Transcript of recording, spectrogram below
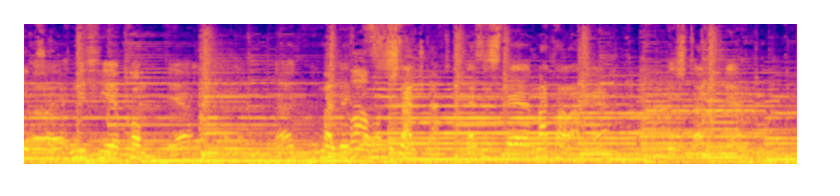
äh, nicht hier kommt. Ja. Ja, guck mal, das ist Stadt. Das ist der Mataran, ja. Die Stadt, ja.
